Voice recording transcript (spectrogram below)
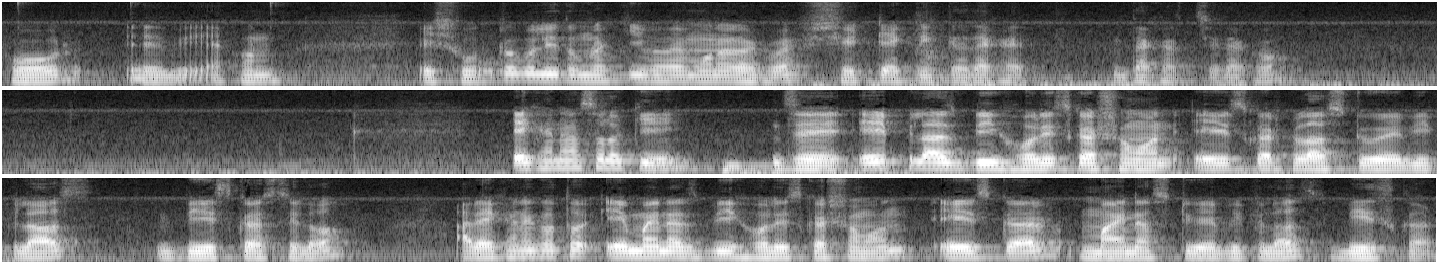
four A B. এখন এই সূত্রগুলি তোমরা কীভাবে মনে রাখবে, সেই টেকনিকটা দেখা দেখাচ্ছি, দেখো। এখানে আসলে কি, যে A plus B whole square সমান A square plus two A B plus B square ছিল, আর এখানে কত? A minus B whole square সমান A square minus two A B plus B square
